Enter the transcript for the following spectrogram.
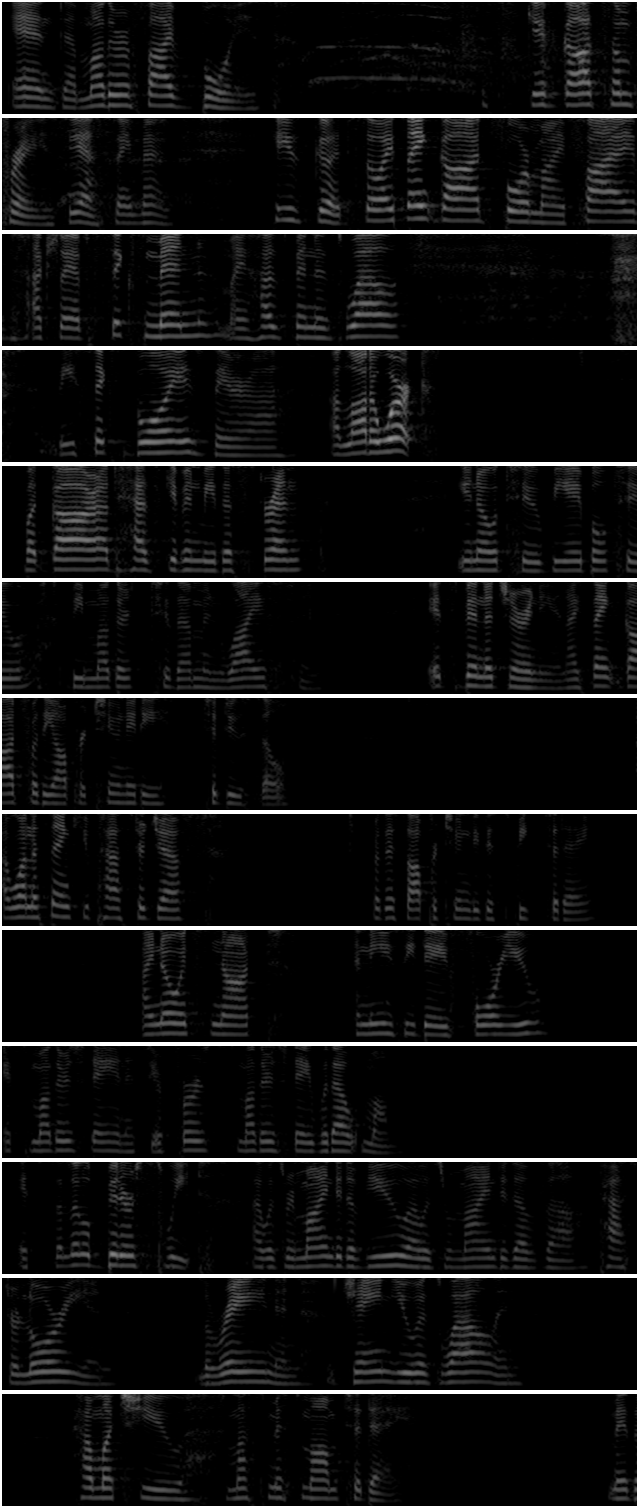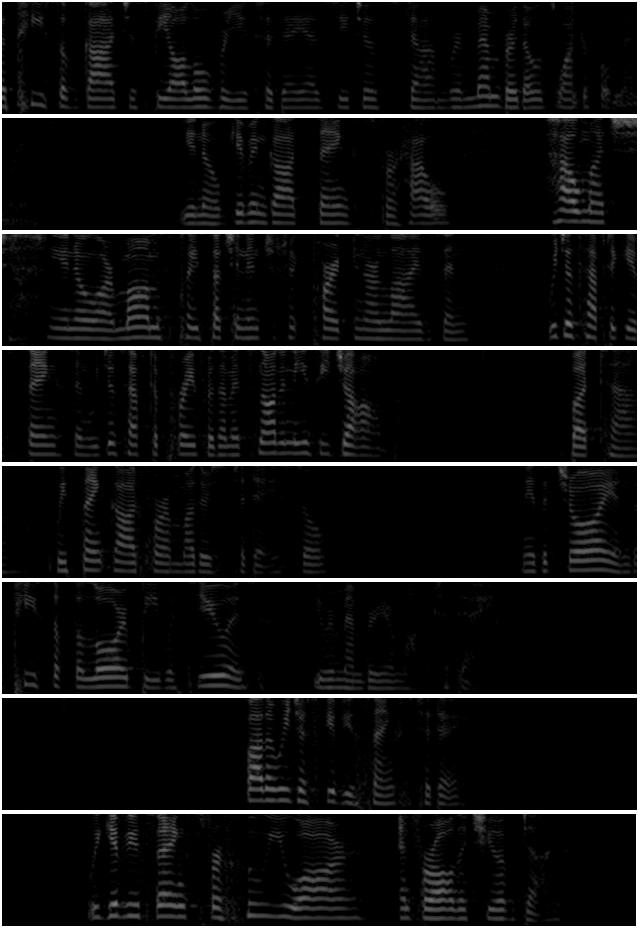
And a mother of five boys. Let's give God some praise. Yes, amen. He's good. So I thank God for my five, actually, I have six men, my husband as well. These six boys, they're uh, a lot of work. But God has given me the strength, you know, to be able to be mother to them and wife. And it's been a journey, and I thank God for the opportunity to do so. I want to thank you, Pastor Jeff, for this opportunity to speak today. I know it's not an easy day for you. It's Mother's Day, and it's your first Mother's Day without mom. It's a little bittersweet. I was reminded of you. I was reminded of uh, Pastor Lori and Lorraine and Jane, you as well, and how much you must miss mom today. May the peace of God just be all over you today as you just um, remember those wonderful memories. You know, giving God thanks for how how much, you know, our moms play such an intricate part in our lives, and we just have to give thanks and we just have to pray for them. It's not an easy job, but um, we thank God for our mothers today. So may the joy and the peace of the Lord be with you as you remember your mom today. Father, we just give you thanks today. We give you thanks for who you are and for all that you have done.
